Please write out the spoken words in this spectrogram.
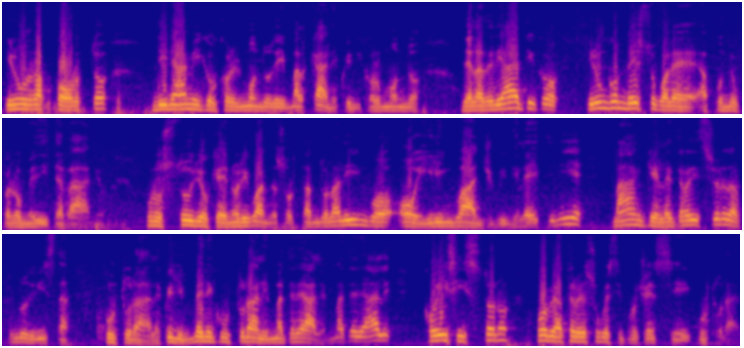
in un rapporto dinamico con il mondo dei Balcani, quindi con il mondo dell'Adriatico, in un contesto qual è appunto quello mediterraneo uno studio che non riguarda soltanto la lingua o i linguaggi, quindi le etnie, ma anche le tradizioni dal punto di vista culturale. Quindi beni culturali immateriali e materiali coesistono proprio attraverso questi processi culturali.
